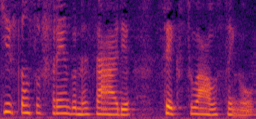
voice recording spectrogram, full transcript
que estão sofrendo nessa área sexual, Senhor.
